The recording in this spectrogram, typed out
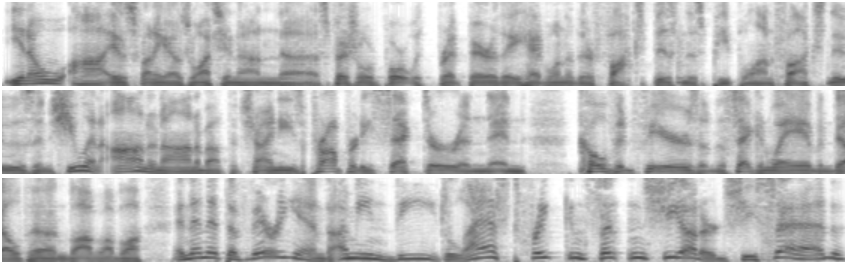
You know, uh, it was funny. I was watching on uh, Special Report with Bret Baier. They had one of their Fox business people on Fox News, and she went on and on about the Chinese property sector and, and COVID fears of the second wave and Delta and blah, blah, blah. And then at the very end, I mean, the last freaking sentence she uttered, she said,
